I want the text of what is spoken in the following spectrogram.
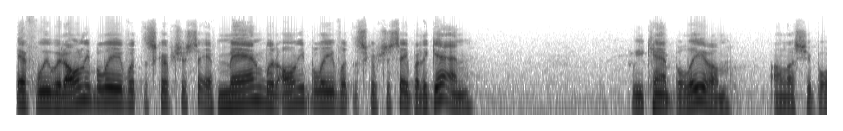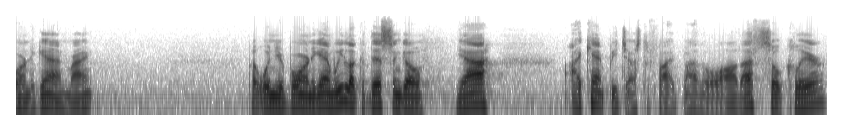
If we would only believe what the scriptures say, if man would only believe what the scriptures say, but again, we can't believe them unless you're born again, right? But when you're born again, we look at this and go, yeah, I can't be justified by the law. That's so clear.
